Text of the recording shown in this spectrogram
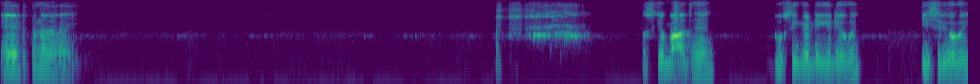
एट पे नज़र आएगी। उसके बाद है, दूसरी कैटेगरी हो गई, तीसरी हो गई।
